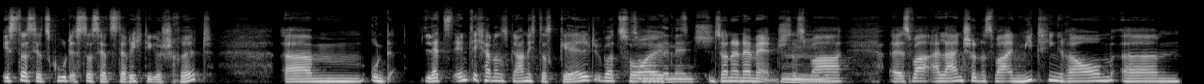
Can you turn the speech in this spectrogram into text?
ist das jetzt gut, ist das jetzt der richtige Schritt? Ähm, und letztendlich hat uns gar nicht das Geld überzeugt, Sondern der Mensch. sondern der Mensch. Das war, es war allein schon, es war ein Meetingraum, ähm,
